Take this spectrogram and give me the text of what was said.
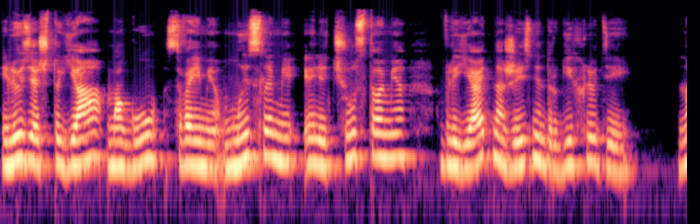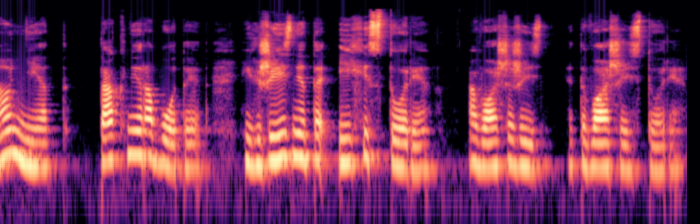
Иллюзия, что я могу своими мыслями или чувствами влиять на жизни других людей. Но нет, так не работает. Их жизнь – это их история, а ваша жизнь – это ваша история.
